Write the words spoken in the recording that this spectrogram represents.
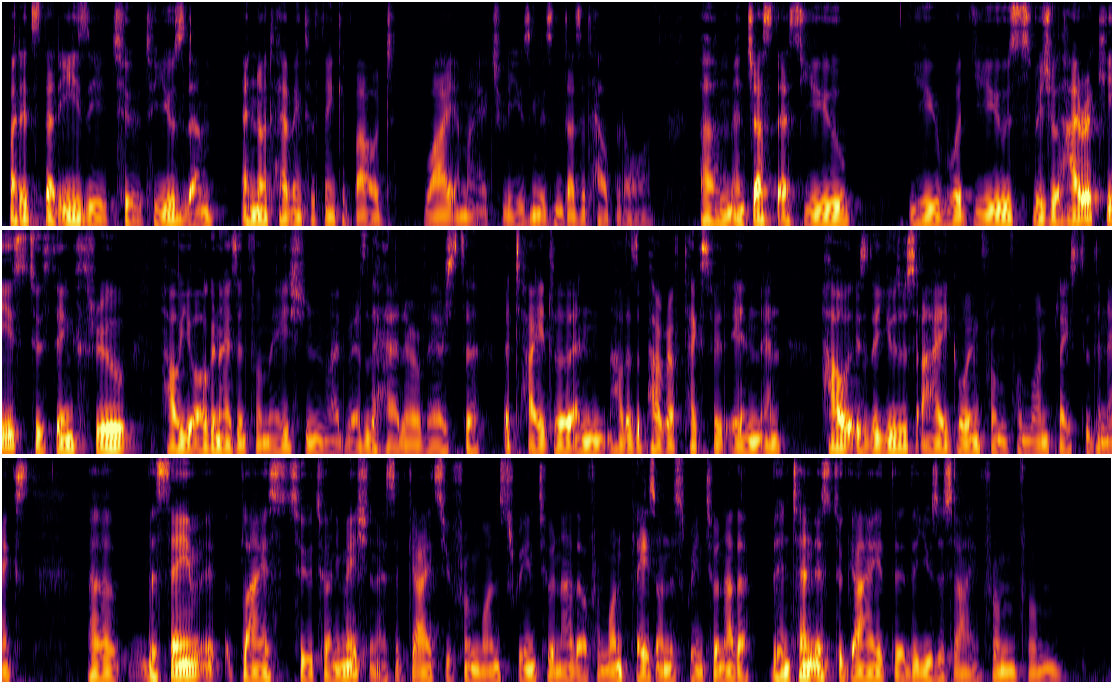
but it's that easy to, to use them and not having to think about why am I actually using this and does it help at all? Um, and just as you you would use visual hierarchies to think through how you organize information, right? Where's the header, where's the a title, and how does the paragraph text fit in, and how is the user's eye going from, from one place to the next. Uh, the same applies to, to animation as it guides you from one screen to another, or from one place on the screen to another. The intent is to guide the, the user's eye from, from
